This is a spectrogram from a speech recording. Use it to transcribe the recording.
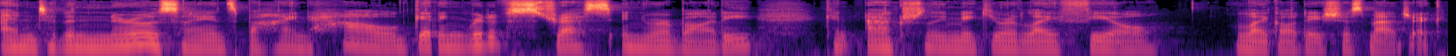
and to the neuroscience behind how getting rid of stress in your body can actually make your life feel like audacious magic.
